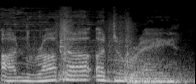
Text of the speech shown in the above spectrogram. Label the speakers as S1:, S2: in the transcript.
S1: Anratha Adore.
